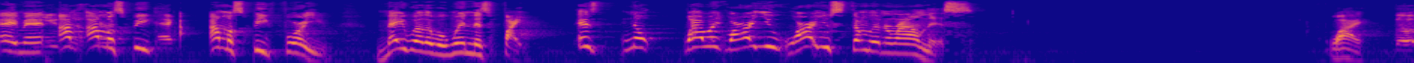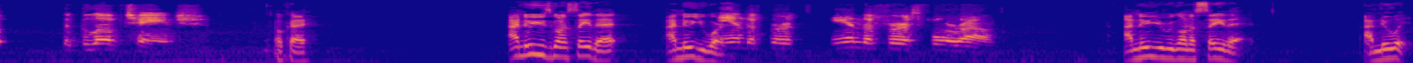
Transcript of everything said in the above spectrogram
Hey man, I'm, I'm gonna speak. I'm gonna speak for you. Mayweather will win this fight. It's no. Why? would- Why are you? Why are you stumbling around this? Why? The the glove change Okay. I knew you was gonna say that. I knew you were. and the first and the first four rounds. I knew you were gonna say that. I knew it.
